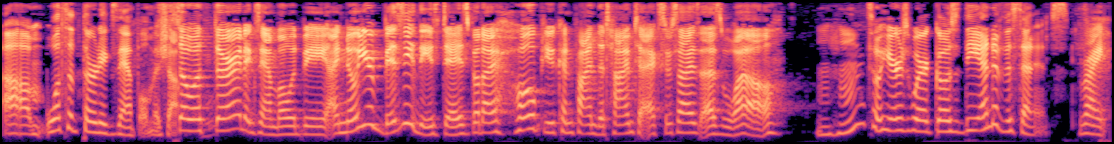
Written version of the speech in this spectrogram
Um, what's a third example, Michelle? So a third example would be, I know you're busy these days, but I hope you can find the time to exercise as well. Mm-hmm. So here's where it goes at the end of the sentence. Right.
